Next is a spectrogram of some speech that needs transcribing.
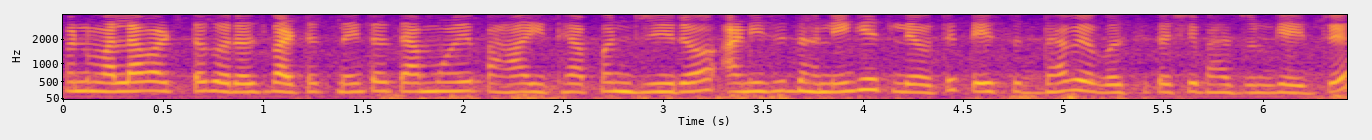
पण मला वाटतं गरज वाटत नाही. तर त्यामुळे पहा इथे आपण जिरं आणि जे धने घेतले होते ते सुद्धा व्यवस्थित असे भाजून घ्यायचे.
